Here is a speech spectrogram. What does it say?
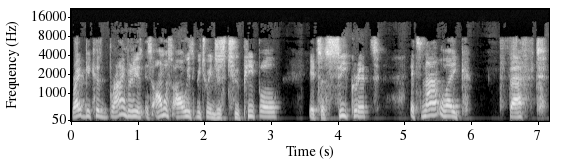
right? Because bribery is, is almost always between just two people. It's a secret. It's not like theft,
